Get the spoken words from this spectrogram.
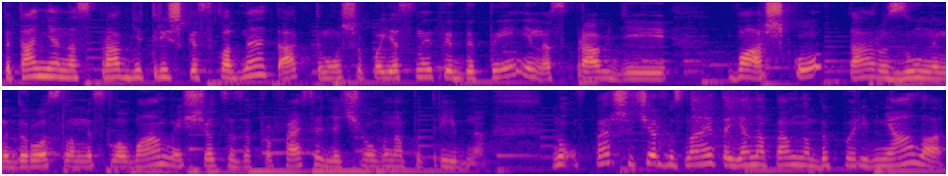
питання насправді трішки складне, так тому що пояснити дитині насправді важко та розумними дорослими словами, що це за професія, для чого вона потрібна. Ну, в першу чергу, знаєте, я напевно би порівняла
